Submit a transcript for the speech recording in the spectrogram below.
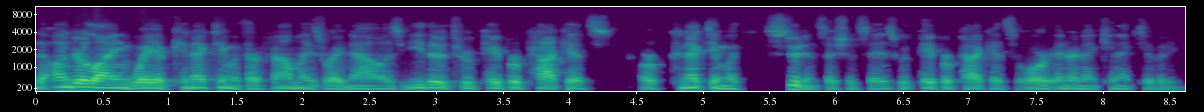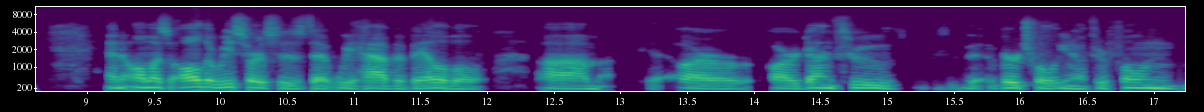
the underlying way of connecting with our families right now is either through paper packets or connecting with students I should say is with paper packets or internet connectivity and almost all the resources that we have available um, are are done through virtual you know through phone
